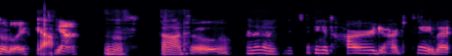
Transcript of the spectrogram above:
totally. Yeah. yeah. Mhm. God, So I don't know. It's, I think it's hard hard to say, but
